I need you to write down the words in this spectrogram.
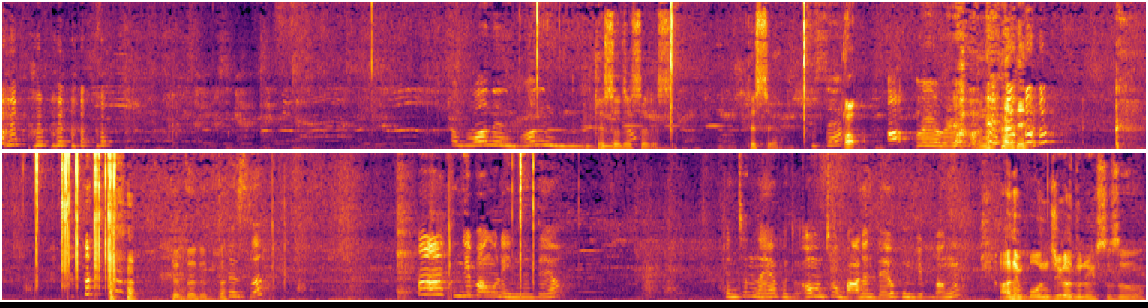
아, 뭐하는, 뭐하는. 됐어? 됐어 됐어 됐어요 됐어요? 어? 아, 왜요, 왜요? 아니 됐다 됐다 됐어? 아, 공기방울이 있는데요? 괜찮나요? 그래도 엄청 많은데요, 공기방울? 안에 먼지가 들어있어서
